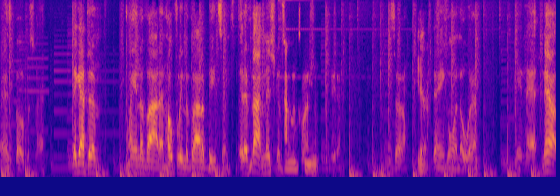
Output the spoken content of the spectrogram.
That's bogus, man. They got them playing Nevada, and hopefully Nevada beats them. And if not, Michigan's going to mm-hmm. crush them. Yeah. So Yeah. they ain't going nowhere in that. Now,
